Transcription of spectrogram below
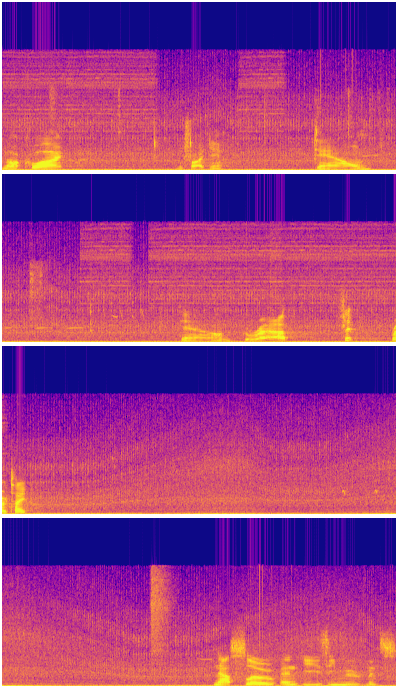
Not quite. We'll try again. Down. Down. Grab. Flip. Rotate. Now slow and easy movements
